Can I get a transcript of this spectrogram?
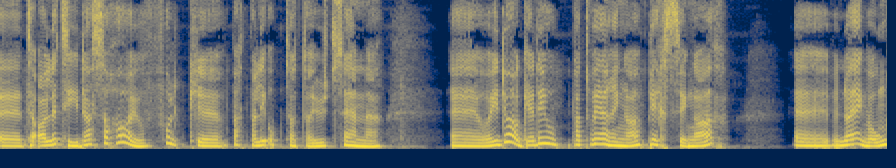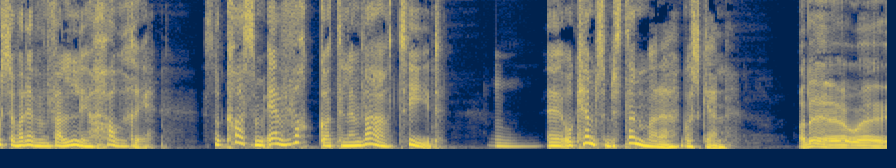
Eh, til alle tider så har jo folk eh, vært veldig opptatt av utseendet. Eh, og i dag er det jo tatoveringer, piercinger. Eh, når jeg var ung, så var det veldig harry. Så hva som er vakkert til enhver tid, mm. Eh, og hvem som bestemmer det, Gosken? Ja, det er jo, eh,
